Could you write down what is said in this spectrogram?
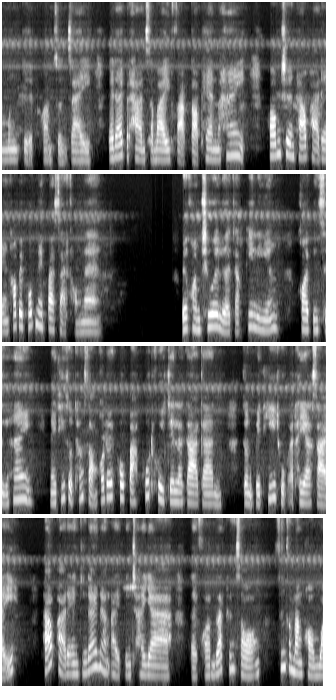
ำมึงเกิดความสนใจ และได้ประทานสบายฝากตอบแทนมาให้ พร้อมเชิญเท้าวผาแดงเข้าไปพบในปราสาทของนาง ด้วยความช่วยเหลือจากพี่เลี้ยง คอยเป็นสื่อให้ ในที่สุดทั้งสองก็ได้พบปะพูดคุยเจรจากัน จนเป็นที่ถูกอัธยาศัยท้าวผาแดงจึงได้นางไอเป็นชายา แต่ความรักทั้งสอง ซึ่งกำลังหอมหว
